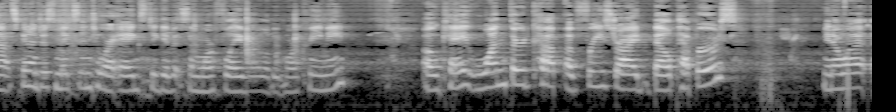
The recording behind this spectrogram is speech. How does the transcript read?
And that's gonna just mix into our eggs to give it some more flavor, a little bit more creamy. Okay, one third cup of freeze-dried bell peppers. You know what?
